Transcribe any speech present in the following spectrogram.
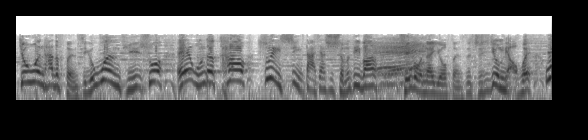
就问他的粉丝一个问题，说：哎，我们的涛最吸引大家是什么地方？结果呢，有粉丝直接就秒回：我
